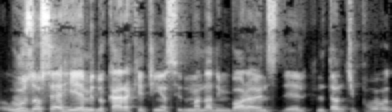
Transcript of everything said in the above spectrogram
usa o CRM do cara que tinha sido mandado embora antes dele. Então, tipo,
